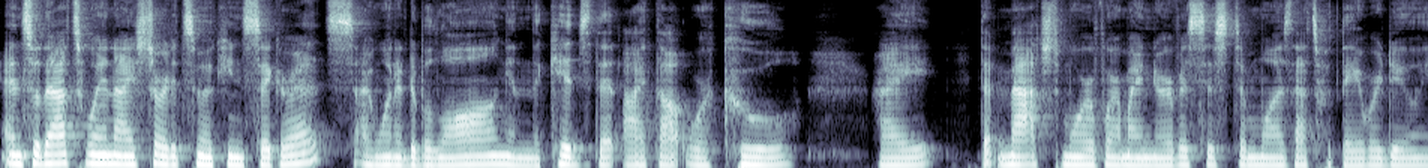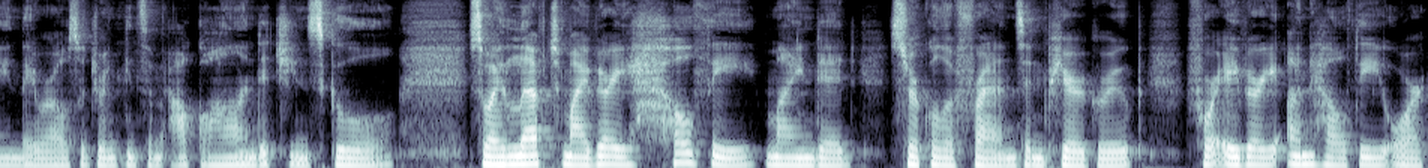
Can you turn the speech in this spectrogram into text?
And so that's when I started smoking cigarettes. I wanted to belong, and the kids that I thought were cool, right? That matched more of where my nervous system was. That's what they were doing. They were also drinking some alcohol and ditching school. So I left my very healthy minded circle of friends and peer group for a very unhealthy or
